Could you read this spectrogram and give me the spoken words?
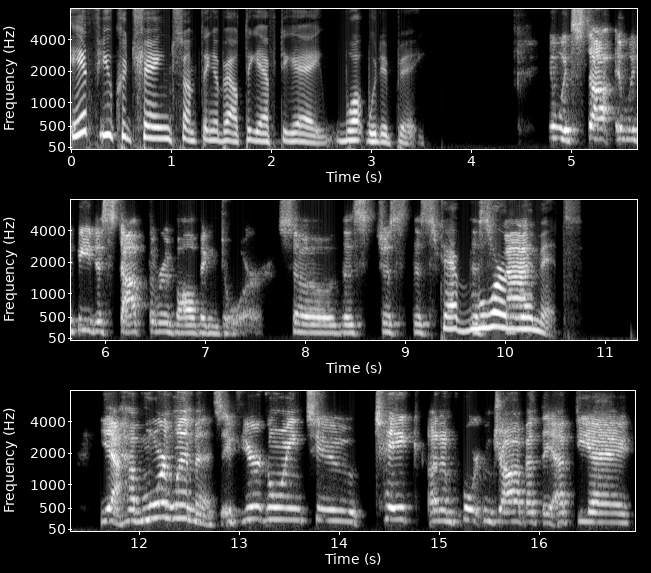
If you could change something about the FDA, what would it be? It would stop it would be to stop the revolving door. So this just this to have this more fact, limits. Yeah have more limits. If you're going to take an important job at the fda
